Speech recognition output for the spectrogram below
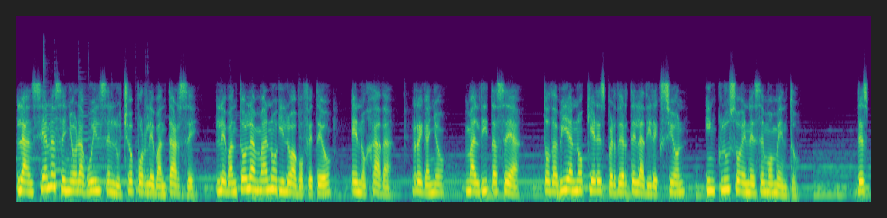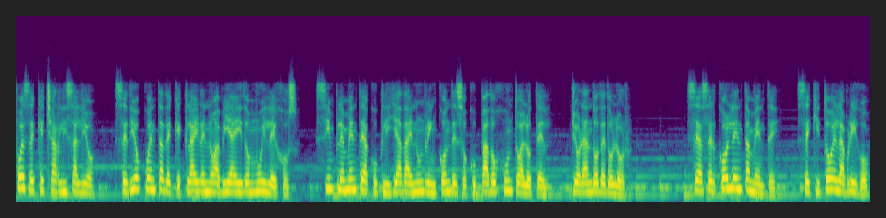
La anciana señora Wilson luchó por levantarse, levantó la mano y lo abofeteó, enojada, regañó, maldita sea, todavía no quieres perderte la dirección, incluso en ese momento. Después de que Charlie salió, se dio cuenta de que Claire no había ido muy lejos, simplemente acuclillada en un rincón desocupado junto al hotel, llorando de dolor. Se acercó lentamente, se quitó el abrigo,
